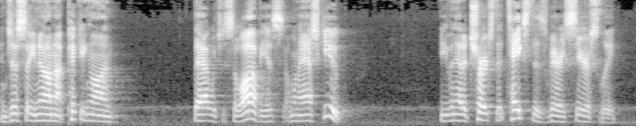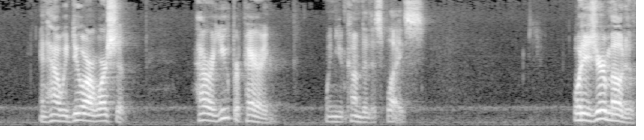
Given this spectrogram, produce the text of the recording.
And just so you know, I'm not picking on that which is so obvious, I want to ask you, even at a church that takes this very seriously and how we do our worship, how are you preparing when you come to this place? What is your motive?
